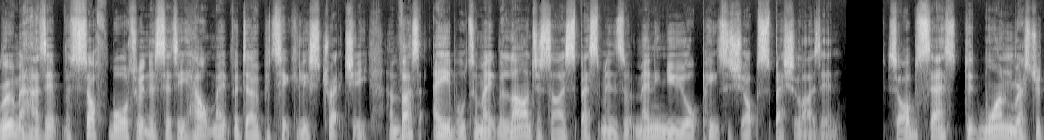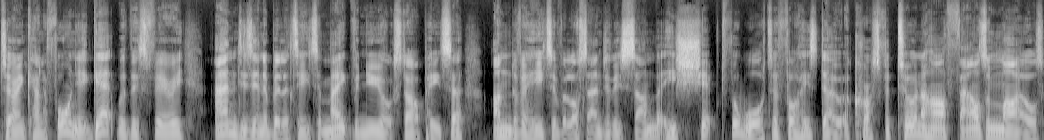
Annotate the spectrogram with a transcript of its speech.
Rumour has it the soft water in the city helped make the dough particularly stretchy and thus able to make the larger size specimens that many New York pizza shops specialise in. So obsessed did one restaurateur in California get with this theory and his inability to make the New York style pizza under the heat of the Los Angeles sun that he shipped the water for his dough across the two and a half thousand miles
